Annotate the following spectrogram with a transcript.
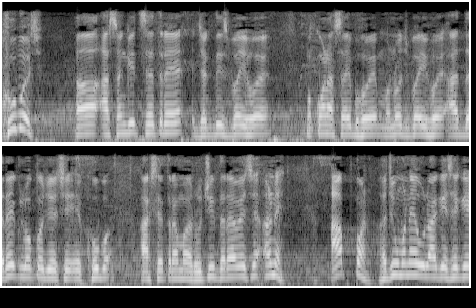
ખૂબ જ. આ સંગીત ક્ષેત્રે જગદીશભાઈ હોય મકવાણા સાહેબ હોય મનોજભાઈ હોય આ દરેક લોકો જે છે એ ખૂબ આ ક્ષેત્રમાં રુચિ ધરાવે છે અને આપ પણ હજુ મને એવું લાગે છે કે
